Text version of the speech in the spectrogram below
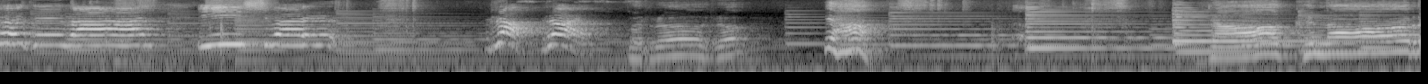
ભગવાન. ઈશ્વર ર ર. ર ર. એ હા. રાખનાર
